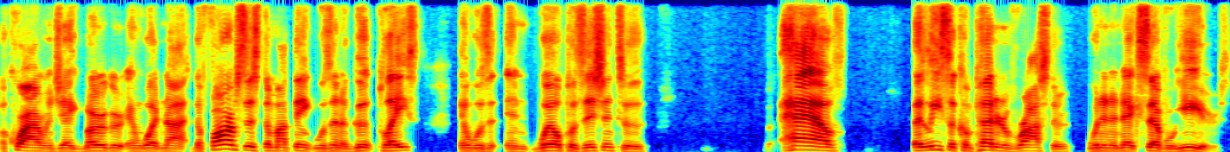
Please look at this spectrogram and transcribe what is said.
acquiring Jake Burger and whatnot. The farm system, I think, was in a good place and was in well positioned to have at least a competitive roster within the next several years.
